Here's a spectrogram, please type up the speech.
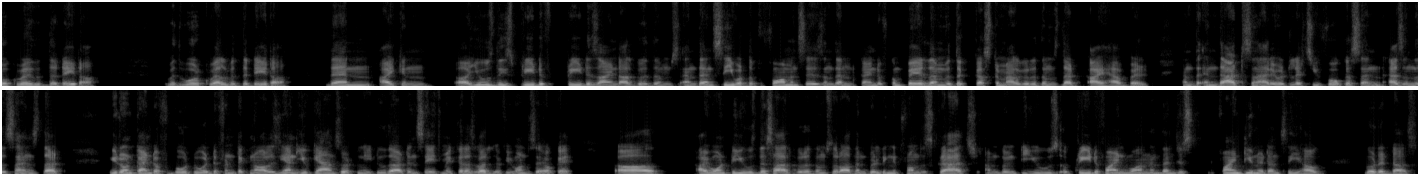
work well with the data with work well with the data, then I can uh, use these pre pre-designed algorithms and then see what the performance is and then kind of compare them with the custom algorithms that i have built. And th- in that scenario it lets you focus and as in the sense that you don't kind of go to a different technology and you can certainly do that in sagemaker as well if you want to say okay uh, i want to use this algorithm so rather than building it from the scratch i'm going to use a predefined one and then just fine tune it and see how good it does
